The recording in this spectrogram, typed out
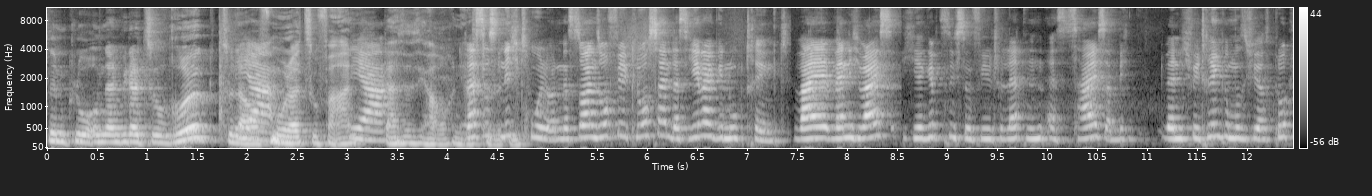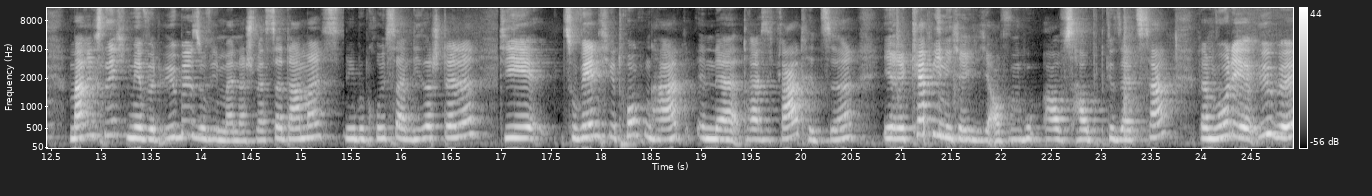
zum Klo, um dann wieder zurück zu laufen Ja. oder zu fahren. Ja. Das ist ja auch nervig. Das ist nicht cool und es sollen so viele Klos sein, dass jeder genug trinkt. Weil, wenn ich weiß, hier gibt es nicht so viele Toiletten, es ist heiß, aber ich, wenn ich viel trinke, muss ich wieder aufs Klo. Mache ich es nicht, mir wird übel, so wie meiner Schwester damals. Liebe Grüße an dieser Stelle, die zu wenig getrunken hat in der 30-Grad-Hitze, ihre Cappy nicht richtig auf, aufs Haupt gesetzt hat. Dann wurde ihr übel.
